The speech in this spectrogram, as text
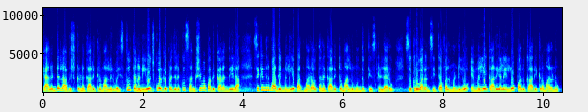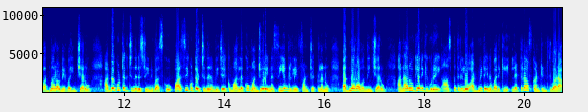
క్యాలెండర్ల ఆవిష్కరణ కార్యక్రమాలు నిర్వహిస్తూ తన నియోజకవర్గ ప్రజలకు సంక్షేమ పథకాలు అందేలా సికింద్రాబాద్ ఎమ్మెల్యే పద్మారావు తన కార్యక్రమాలను ముందుకు తీసుకెళ్ళారు. శుక్రవారం సీతాఫల్ మండిలో ఎమ్మెల్యే కార్యాలయంలో పలు కార్యక్రమాలను పద్మారావు నిర్వహించారు. అడ్డగుట్టకు చెందిన శ్రీనివాస్కు పాసిగుట్టకు చెందిన విజయ్ కుమార్లకు మంజూరైన సీఎం రిలీఫ్ ఫండ్ చెక్కులను పద్మారావు అందించారు. అనారోగ్యానికి గురై ఆసుపత్రిలో అడ్మిట్ అయిన వారికి లెటర్ ఆఫ్ కంటెంట్ ద్వారా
